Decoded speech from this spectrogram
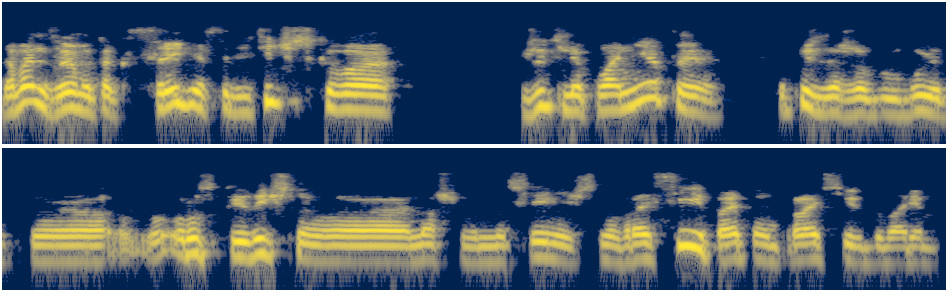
давай назовем это так, среднестатистического жителя планеты, ну, пусть даже будет э, русскоязычного нашего населения число в России, поэтому про Россию говорим.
